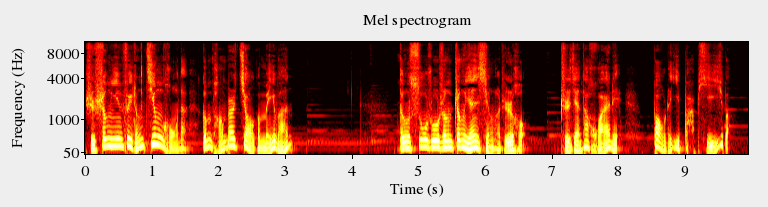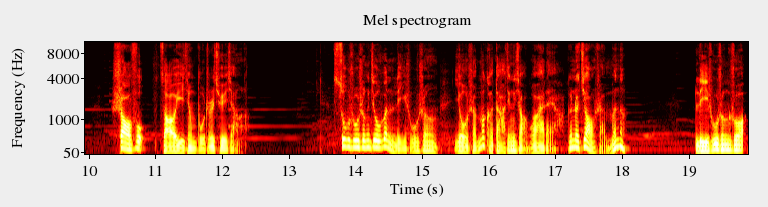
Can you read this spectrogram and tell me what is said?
是声音非常惊恐的，跟旁边叫个没完。等苏书生睁眼醒了之后，只见他怀里抱着一把琵琶，少妇早已经不知去向了。苏书生就问李书生：“有什么可大惊小怪的呀？跟着叫什么呢？”李书生说。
